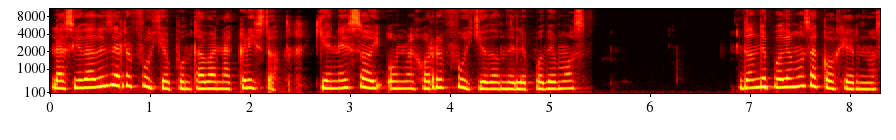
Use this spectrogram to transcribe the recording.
Las ciudades de refugio apuntaban a Cristo, quien es hoy un mejor refugio donde le podemos donde podemos acogernos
